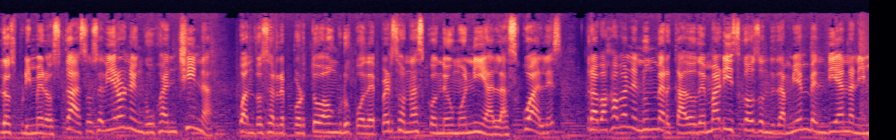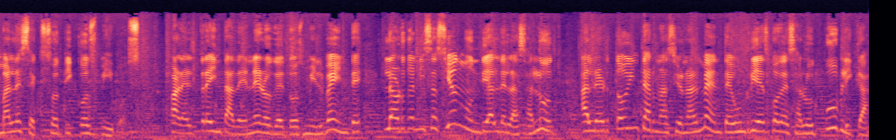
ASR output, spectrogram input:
Los primeros casos se dieron en Wuhan, China, cuando se reportó a un grupo de personas con neumonía, las cuales trabajaban en un mercado de mariscos donde también vendían animales exóticos vivos. Para el 30 de enero de 2020, la Organización Mundial de la Salud alertó internacionalmente un riesgo de salud pública,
